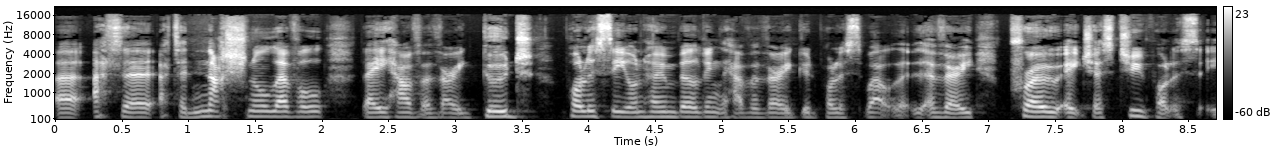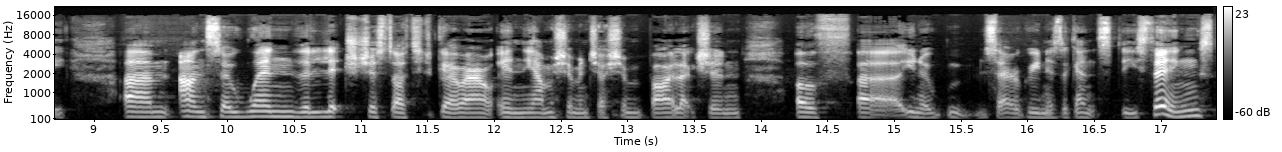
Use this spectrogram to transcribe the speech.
Uh, at a at a national level, they have a very good policy on home building. They have a very good policy, well, a very pro HS2 policy. Um, and so when the literature started to go out in the Amersham and Chesham by election of, uh, you know, Sarah Green is against these things,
